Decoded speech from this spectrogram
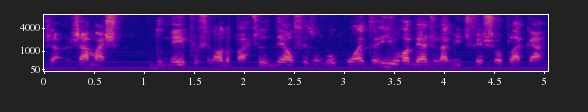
já, já mais do meio para o final da partida, o Del fez um gol contra e o Roberto Dinamite fechou o placar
